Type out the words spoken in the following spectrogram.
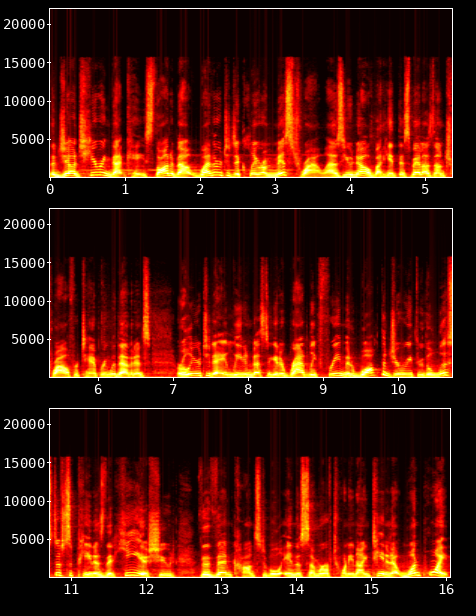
the judge hearing that case thought about whether to declare a mistrial. As you know, Barrientos Vela is on trial for tampering with evidence. Earlier today, lead investigator Bradley Freeman walked the jury through the list of subpoenas that he issued the then constable in the summer of 2019. And at one point,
